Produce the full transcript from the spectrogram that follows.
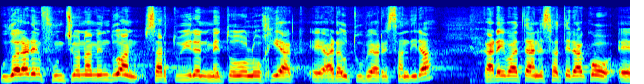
Udalaren funtzionamenduan sartu diren metodologiak e, arautu behar izan dira, garai batean esaterako e,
